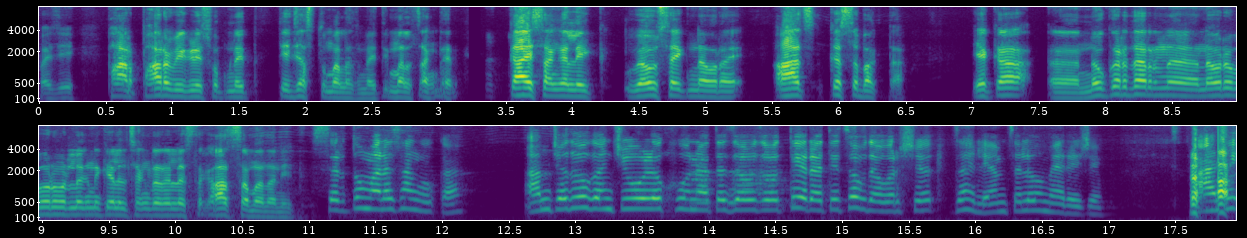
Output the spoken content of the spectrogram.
पाहिजे. फार फार वेगळे स्वप्न आहेत ते जास्त तुम्हालाच माहिती मला सांगता येईल काय सांगाल एक व्यावसायिक नवरा आहे आज कसं बघता? एका नोकरदार नवऱ्याबरोबर लग्न केलेलं चांगलं राहिलं असतं का? आज समाधानी आहेत? सर तुम्हाला सांगू का? आमच्या दोघांची ओळख होऊन आता जवळजवळ तेरा ते चौदा वर्ष झाले आमचं लव्ह मॅरेज आहे. आणि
